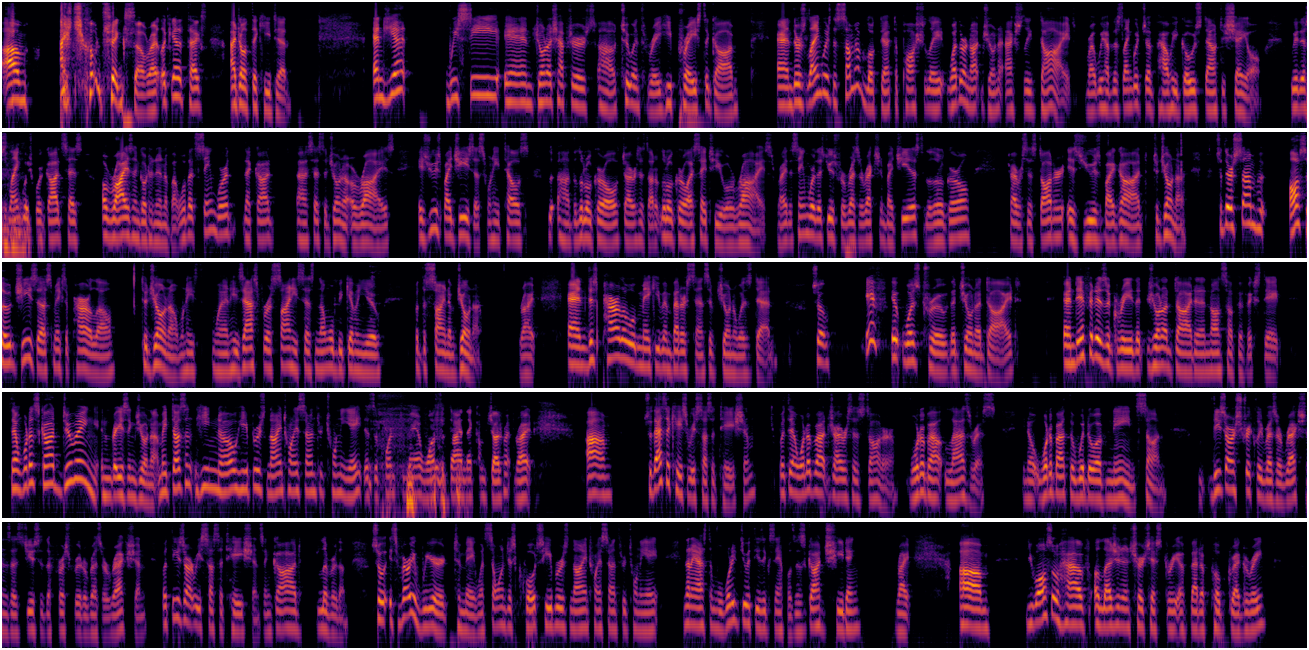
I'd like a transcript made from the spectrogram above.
Um, I don't think so. Right? Looking at the text, I don't think he did. And yet, we see in Jonah chapters uh, two and three, he prays to God, and there's language that some have looked at to postulate whether or not Jonah actually died. Right? We have this language of how he goes down to Sheol. We have this mm-hmm. language where God says, "Arise and go to Nineveh." Well, that same word that God uh, says to Jonah, "Arise," is used by Jesus when he tells uh, the little girl, Jairus' daughter, "Little girl, I say to you, arise." Right, the same word that's used for resurrection by Jesus to the little girl, Jairus' daughter, is used by God to Jonah. So there are some who also Jesus makes a parallel to Jonah when he's when he's asked for a sign. He says, "None will be given you, but the sign of Jonah." Right, and this parallel would make even better sense if Jonah was dead. So, if it was true that Jonah died and if it is agreed that Jonah died in a non salvific state, then what is God doing in raising Jonah? I mean, doesn't he know Hebrews 9 27 through 28? There's a point the man wants to die and then comes judgment, right? Um, so that's a case of resuscitation. But then what about Jairus' daughter? What about Lazarus? You know, what about the widow of Nain's son? these aren't strictly resurrections as Jesus is the first fruit of resurrection, but these aren't resuscitations and God delivered them. So it's very weird to me when someone just quotes Hebrews 9, 27 through 28, and then I ask them, well, what do you do with these examples? Is God cheating? Right. Um, you also have a legend in church history of that of Pope Gregory,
